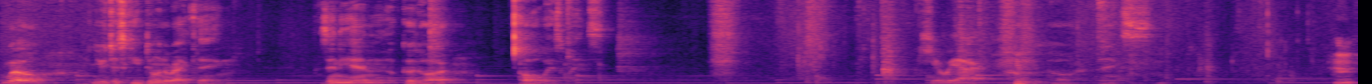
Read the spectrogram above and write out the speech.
Well, you just keep doing the right thing. Because in the end, a good heart always wins. Here we are. oh, thanks. Hmm.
